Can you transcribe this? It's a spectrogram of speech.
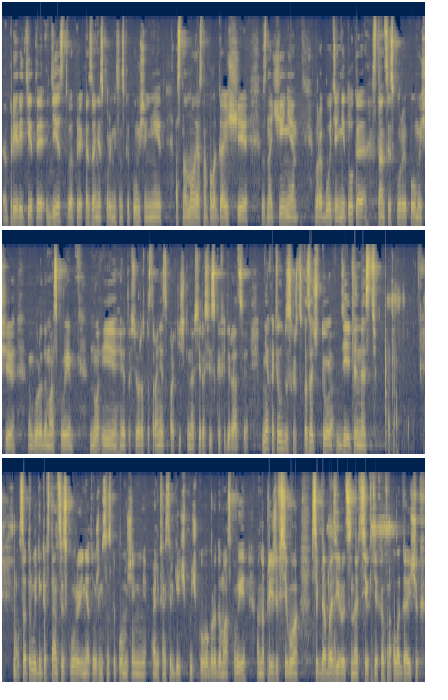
э, приоритеты детства при оказании скорой медицинской помощи имеют основное, основополагающее значение в работе не только станции скорой помощи города Москвы, но и это все распространяется практически на всей Российской Федерации. Мне хотелось бы сказать, что деятельность сотрудников станции скорой и неотложной медицинской помощи имени Александра Сергеевича Пучкова города Москвы, она прежде всего всегда базируется на всех тех основополагающих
